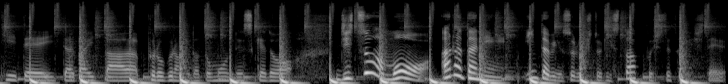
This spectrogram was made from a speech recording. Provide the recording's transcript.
聞いていただいたプログラムだと思うんですけど実はもう新たにインタビューする人リストアップしてたりして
